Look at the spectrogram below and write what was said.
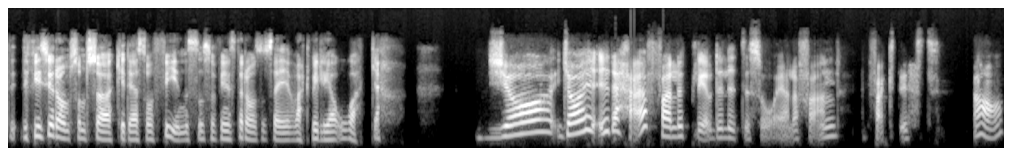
det, det, finns ju de som söker det som finns och så finns det de som säger vart vill jag åka? Ja, ja, i det här fallet blev det lite så i alla fall faktiskt. Ja.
